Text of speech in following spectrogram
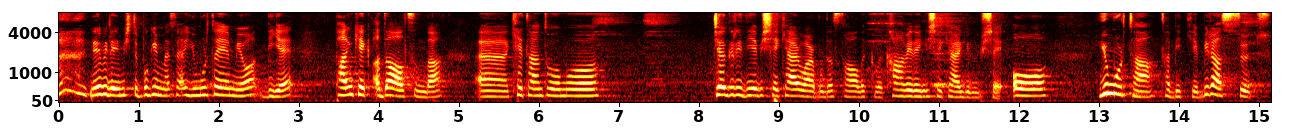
ne bileyim işte bugün mesela yumurta yemiyor diye pankek adı altında e, keten tohumu, Jaggery diye bir şeker var burada sağlıklı. Kahverengi şeker gibi bir şey. O, yumurta tabii ki, biraz süt,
